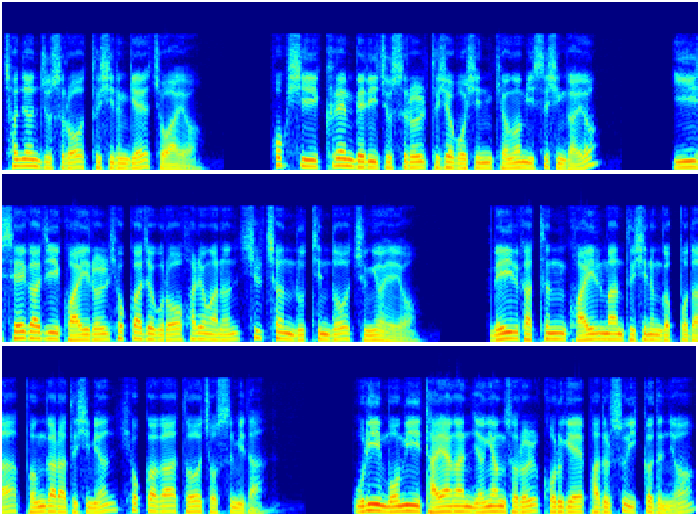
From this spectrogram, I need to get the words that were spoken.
천연 주스로 드시는 게 좋아요. 혹시 크랜베리 주스를 드셔보신 경험 있으신가요? 이 세 가지 과일을 효과적으로 활용하는 실천 루틴도 중요해요. 매일 같은 과일만 드시는 것보다 번갈아 드시면 효과가 더 좋습니다. 우리 몸이 다양한 영양소를 고르게 받을 수 있거든요.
